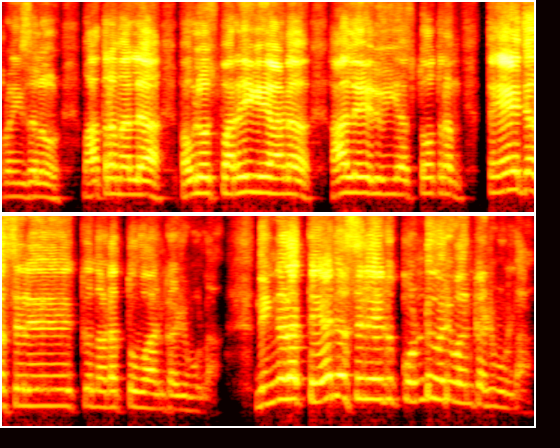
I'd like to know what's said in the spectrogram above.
പ്രൈസലോ മാത്രമല്ല പൗലോസ് പറയുകയാണ് ഹാലേലുയ്യ സ്തോത്രം. തേജസ്സിലേക്ക് നടത്തുവാൻ കഴിവുള്ള. നിങ്ങളെ തേജസ്സിലേക്ക് കൊണ്ടുവരുവാൻ കഴിവുള്ള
